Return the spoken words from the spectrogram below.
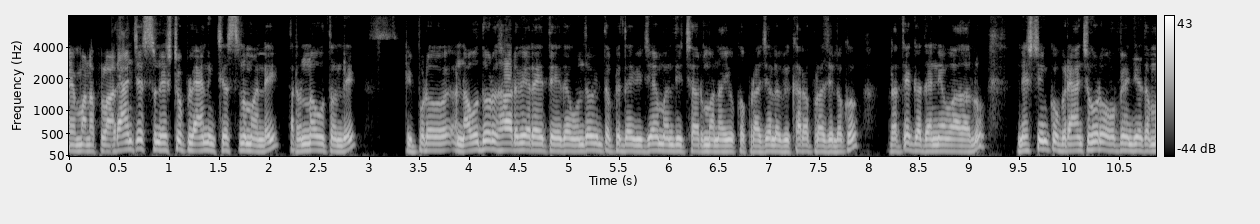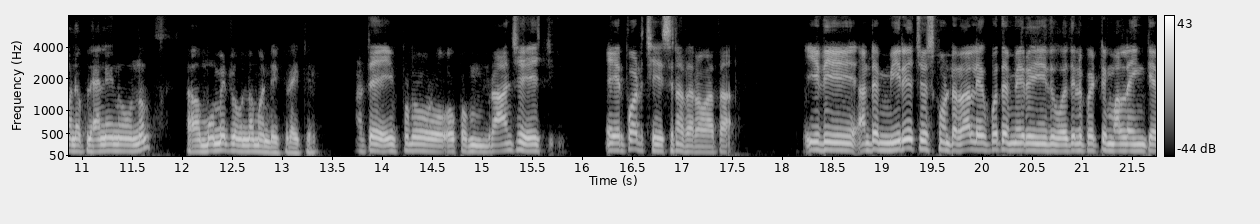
ఏమైనా బ్రాంచెస్ నెక్స్ట్ ప్లానింగ్ చేస్తున్నామండి. రన్ అవుతుంది. ఇప్పుడు నవదుర్గ్ హార్డ్వేర్ అయితే ఏదో ఉందో ఇంత పెద్ద విజయం అందించారు మన యొక్క ప్రజల వికార ప్రజలకు. ప్రత్యేక ధన్యవాదాలు. నెక్స్ట్ ఇంకో బ్రాంచ్ కూడా ఓపెన్ చేద్దామనే ప్లానింగ్ ఉన్నాం. మూమెంట్లో ఉన్నామండి ఇప్పుడైతే అంటే ఇప్పుడు ఒక బ్రాంచ్ ఏర్పాటు చేసిన తర్వాత ఇది అంటే మీరే చూసుకుంటారా? లేకపోతే మీరు ఇది వదిలిపెట్టి మళ్ళీ ఇంకా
